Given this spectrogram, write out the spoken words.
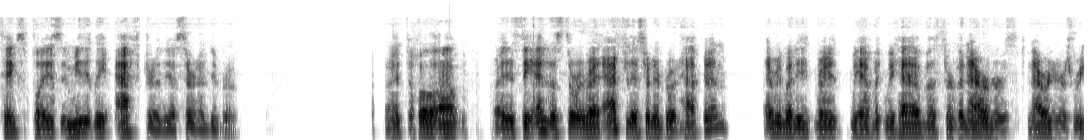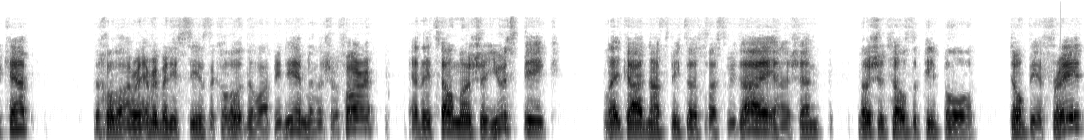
takes place immediately after the Aseret hadibrot. Right, the whole uh, right. It's the end of the story. Right after the story what happened, everybody right. We have we have a sort of a narrator's narrator's recap. The whole right, everybody sees the kolot and the lapidim and the shofar, and they tell Moshe, "You speak. Let God not speak to us lest we die." And Hashem Moshe tells the people, "Don't be afraid,"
